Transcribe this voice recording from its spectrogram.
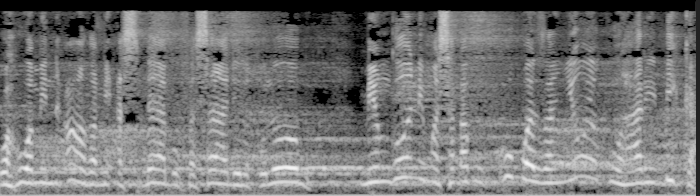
Wa huwa min adhami asbabu fasadi alqulub miongoni mwa sababu kubwa za nyoyo kuharibika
